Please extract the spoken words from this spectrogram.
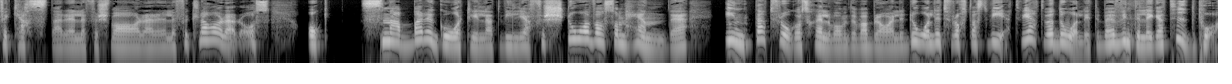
förkastar eller försvarar eller förklarar oss och snabbare går till att vilja förstå vad som hände inte att fråga oss själva om det var bra eller dåligt, för oftast vet vi att det var dåligt, det behöver vi inte lägga tid på.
